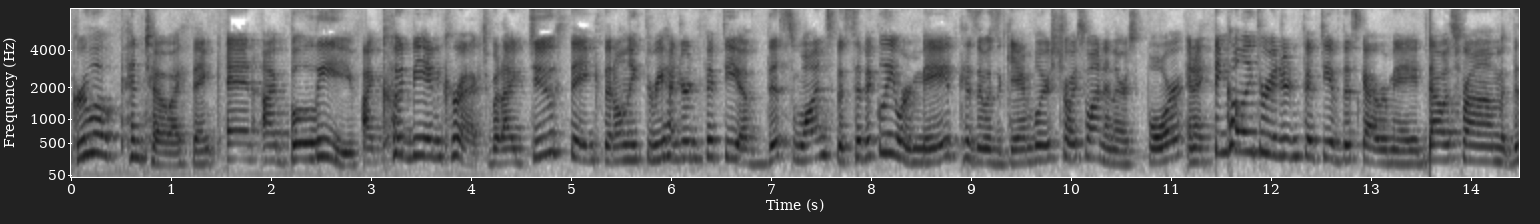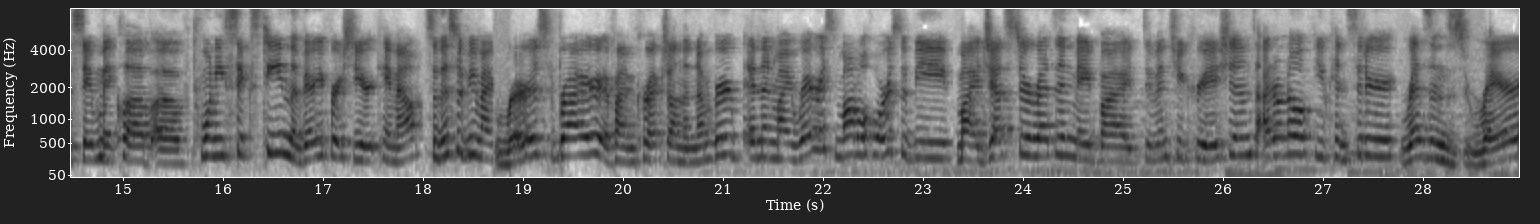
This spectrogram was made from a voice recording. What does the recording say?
Grullo Pinto, I think. And I believe, I could be incorrect, but I do think that only 350 of this one specifically were made because it was a gambler's choice one and there's four. And I think only 350 of this guy were made. That was from the Stablemate Club of 2016, the very first year it came out. So this would be my rarest Breyer, if I'm correct on the number. And then my rarest model horse would be my Jester resin made by Da Vinci Creations. I don't know if you consider resins rare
